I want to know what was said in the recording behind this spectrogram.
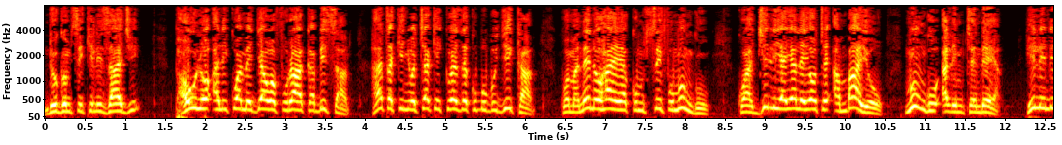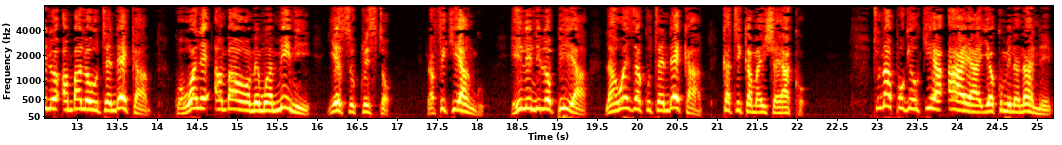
Ndugu msikilizaji paulo alikuwa amejawa furaha kabisa hata kinywa chake kiweze kububujika kwa maneno haya ya kumsifu mungu kwa ajili ya yale yote ambayo mungu alimtendea. Hili ndilo ambalo hutendeka kwa wale ambao wamemwamini yesu kristo. Rafiki yangu hili ndilo pia laweza kutendeka katika maisha yako. Tunapogeukia aya ya 18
